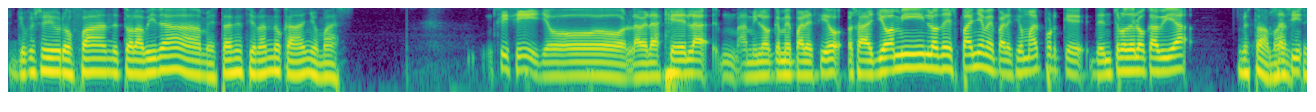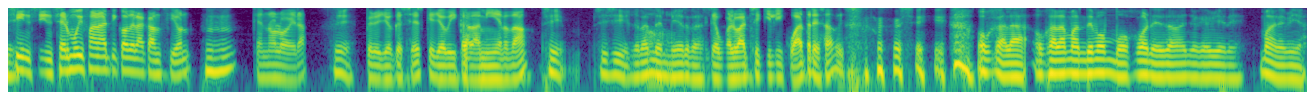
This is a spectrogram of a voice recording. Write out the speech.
Yo que soy eurofan de toda la vida, me está decepcionando cada año más. Sí, sí, yo la verdad es que la- a mí lo que me pareció, o sea, yo a mí lo de España me pareció mal porque dentro de lo que había, No estaba sea, mal, sin, sí. sin, sin ser muy fanático de la canción, que no lo era, sí, pero yo qué sé, es que yo vi cada mierda, sí, sí, sí, grandes mierdas. que vuelva Chiquilicuatre, ¿sabes? Sí, ojalá, ojalá mandemos mojones al año que viene. Madre mía.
